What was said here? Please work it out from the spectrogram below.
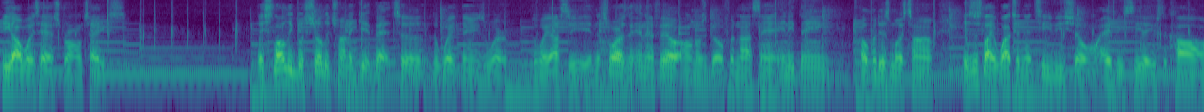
He always had strong takes. They slowly but surely trying to get back to the way things were, the way I see it. And as far as the NFL owners go, for not saying anything over this much time, it's just like watching that TV show on ABC they used to call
